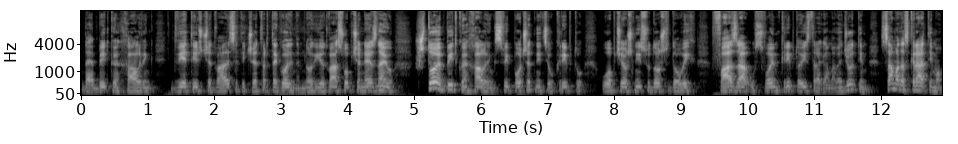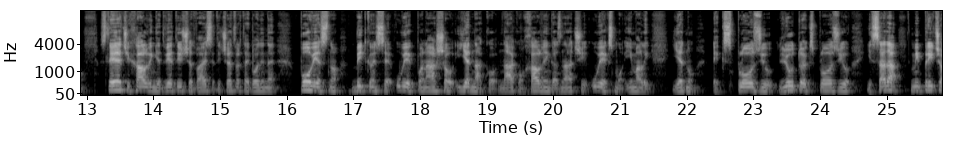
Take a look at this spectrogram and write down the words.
da je Bitcoin halving 2024. godine. Mnogi od vas uopće ne znaju što je Bitcoin halving. Svi početnici u kriptu uopće još nisu došli do ovih faza u svojim kripto istragama. Međutim, samo da skratimo, sljedeći halving je 2024. godine. Povijesno, Bitcoin se uvijek ponašao jednako nakon halvinga, znači uvijek smo imali jednu eksploziju, ljutu eksploziju i sada mi pričamo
